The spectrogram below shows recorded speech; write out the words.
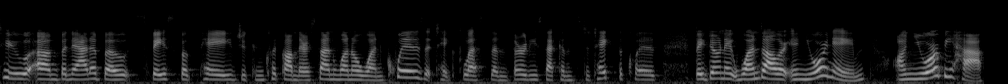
to um, Banana Boat's Facebook page. You can click on their Sun 101 quiz. It takes less than 30 seconds to take the quiz. They donate one dollar in your name on your behalf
